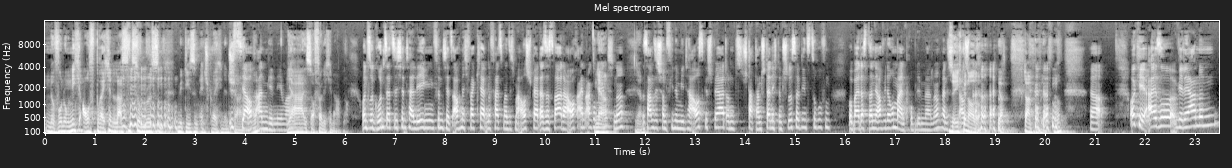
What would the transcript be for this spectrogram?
eine Wohnung nicht aufbrechen lassen zu müssen mit diesem entsprechenden Schein. Ist ja auch ne? angenehmer. Ja, ist auch völlig in Ordnung. Und so grundsätzlich hinterlegen finde ich jetzt auch nicht verkehrt, ne, falls man sich mal aussperrt. Also es war da auch ein Argument. Ja. Ne? Ja. Das haben sich schon viele Mieter ausgesperrt und statt dann ständig den Schlüsseldienst zu rufen, wobei das dann ja auch wiederum mein Problem wäre, ne? wenn ich Sehe ich genauso. Ja, dein Problem. Ne? Ja. Okay, also wir lernen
